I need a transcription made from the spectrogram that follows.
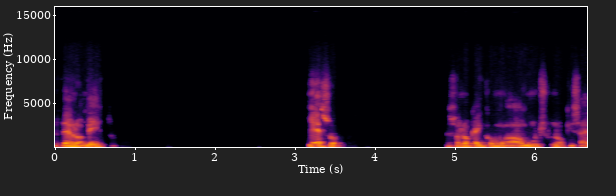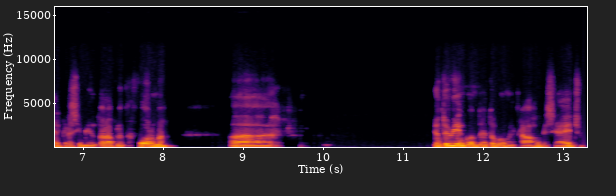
Ustedes lo han visto. Y eso, eso es lo que ha incomodado mucho, ¿no? Quizás el crecimiento de la plataforma, uh, yo estoy bien contento con el trabajo que se ha hecho.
